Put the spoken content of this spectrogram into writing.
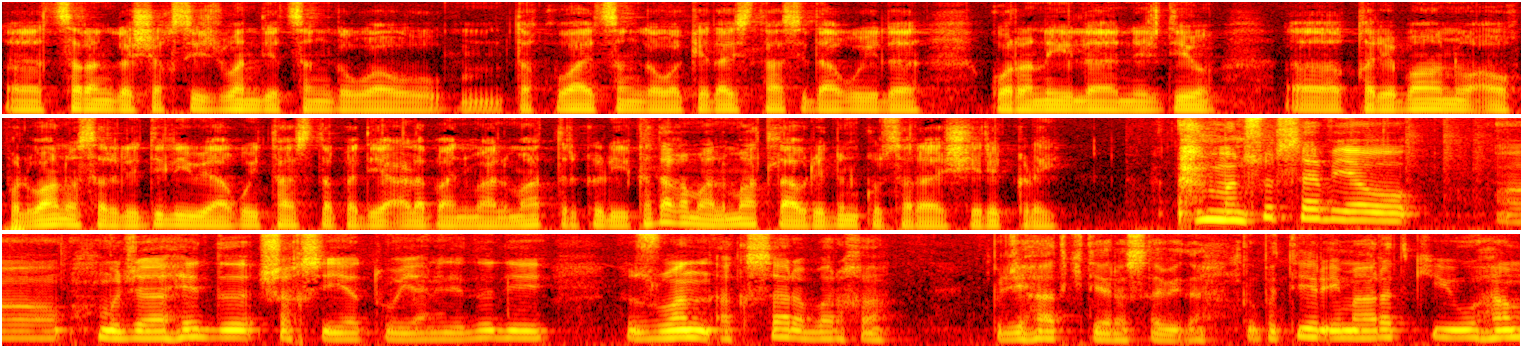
څرنګه شخصي ژوند یې څنګه و او تقوا یې څنګه وه، کېدای شي تاسې د هغوی له کورنۍ، له نږدې قریبانو او خپلوانو سره لیدلي وي، هغوی تاسې ته په دې اړه باندې معلومات درکړي وي، که دغه معلومات له اورېدونکو سره شریک کړئ. منصور صاحب یو مجاهد شخصیت و، یعنې د ده د ژوند اکثره برخه په جهاد کې تېره سوې ده که په تېر امارت کې و هم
